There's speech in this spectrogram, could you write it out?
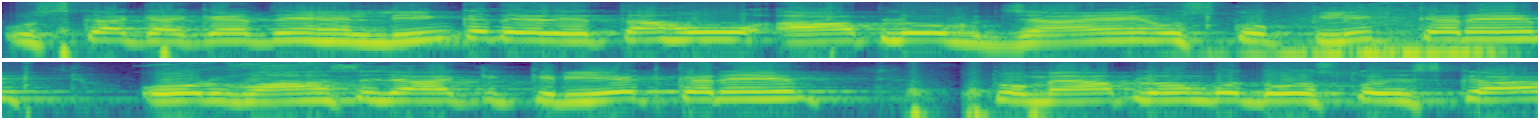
उसका क्या कहते हैं लिंक दे देता हूँ। आप लोग जाएँ, उसको क्लिक करें और वहाँ से जाके क्रिएट करें। तो मैं आप लोगों को दोस्तों इसका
